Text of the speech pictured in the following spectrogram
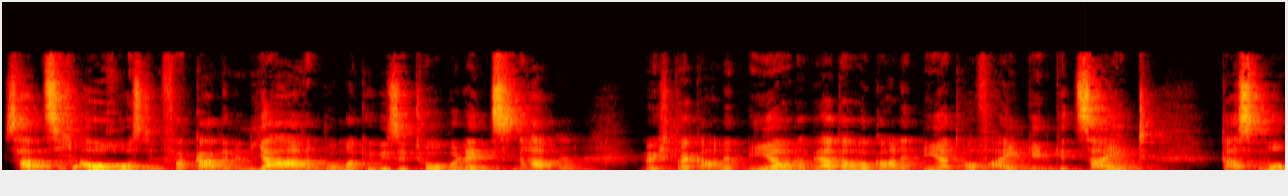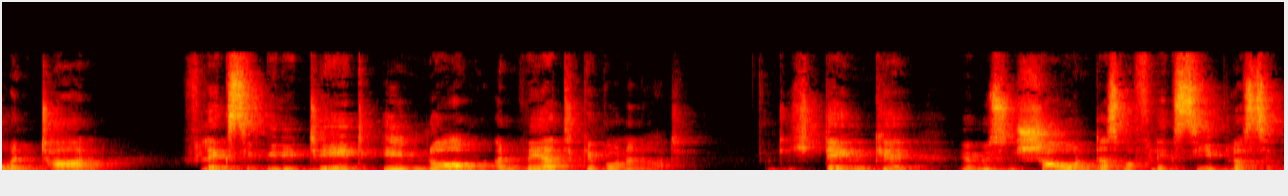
Es hat sich auch aus den vergangenen Jahren, wo wir gewisse Turbulenzen hatten, möchte da gar nicht näher oder werde auch gar nicht näher darauf eingehen, gezeigt, dass momentan Flexibilität enorm an Wert gewonnen hat. Und ich denke, wir müssen schauen, dass wir flexibler sind.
